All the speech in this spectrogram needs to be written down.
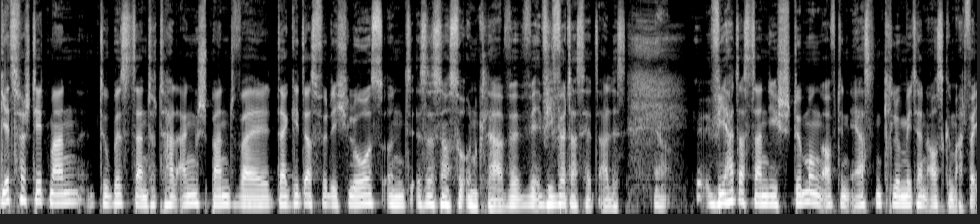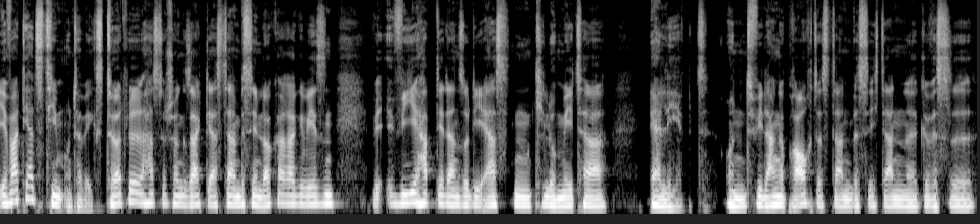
Jetzt versteht man, du bist dann total angespannt, weil da geht das für dich los und es ist noch so unklar. Wie, wie wird das jetzt alles? Ja. Wie hat das dann die Stimmung auf den ersten Kilometern ausgemacht? Weil ihr wart ja als Team unterwegs. Turtle, hast du schon gesagt, der ist da ein bisschen lockerer gewesen. Wie, wie habt ihr dann so die ersten Kilometer erlebt? Und wie lange braucht es dann, bis sich dann eine gewisse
